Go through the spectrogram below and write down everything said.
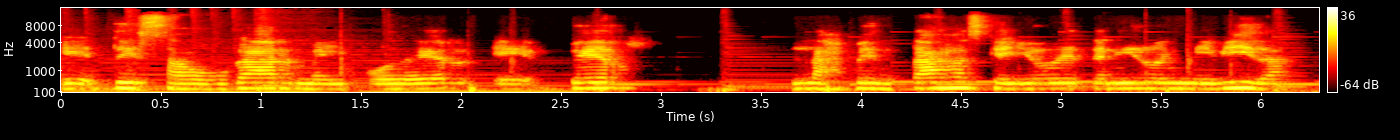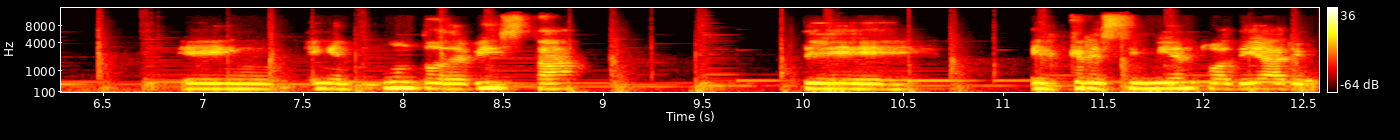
eh, desahogarme y poder eh, ver las ventajas que yo he tenido en mi vida en, el punto de vista de el crecimiento a diario,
